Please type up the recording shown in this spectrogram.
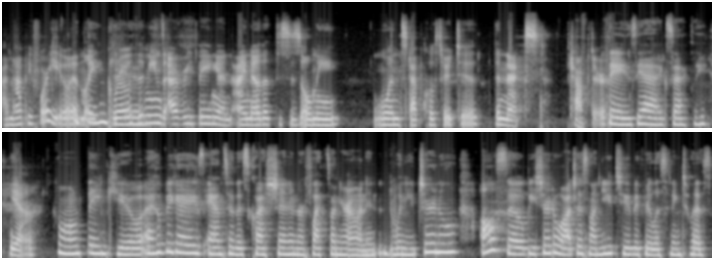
I'm happy for you and like Thank growth you. it means everything and I know that this is only one step closer to the next chapter. Phase. Yeah, exactly. Yeah. Oh, thank you. I hope you guys answer this question and reflect on your own and when you journal. Also, be sure to watch us on YouTube if you're listening to us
